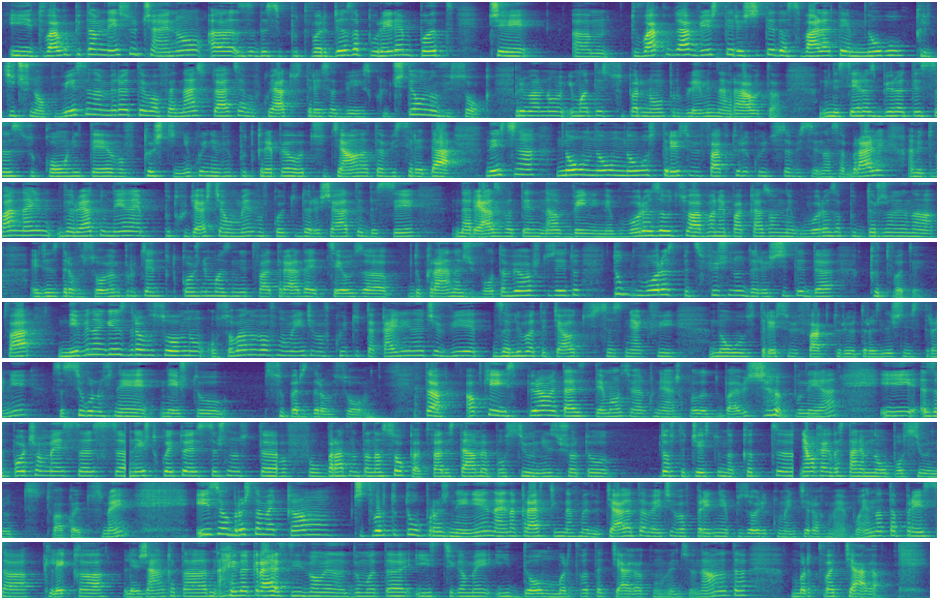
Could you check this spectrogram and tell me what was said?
И това го питам не случайно, а за да си потвърдя за пореден път, че Ам, това, кога вие ще решите да сваляте е много критично. Ако вие се намирате в една ситуация, в която стресът ви е изключително висок, примерно имате супер много проблеми на работа, не се разбирате с околните в къщи, никой не ви подкрепя от социалната ви среда. Наистина много, много, много стресови фактори, които са ви се насъбрали, ами това най-вероятно не е най-подходящия момент, в който да решавате да се нарязвате на вени. Не говоря за отслабване, пак казвам, не говоря за поддържане на един здравословен процент подкожни мазнини. Това трябва да е цел за до края на живота ви общо взето. Тук говоря специфично да решите да кътвате. Това не винаги е здравословно, особено в моменти, в които така или иначе вие заливате тялото си с някакви много стресови фактори от различни страни. Със сигурност не е нещо супер здравословно. Та, окей, спираме тази тема, освен ако нямаш какво да добавиш по нея. И започваме с нещо, което е всъщност в обратната насока. Това да ставаме по-силни, защото доста често на кът няма как да станем много по-силни от това, което сме. И се обръщаме към четвъртото упражнение. Най-накрая стигнахме до тягата. Вече в предни епизоди коментирахме военната преса, клека, лежанката. Най-накрая си идваме на думата и стигаме и до мъртвата тяга, конвенционалната мъртва тяга.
